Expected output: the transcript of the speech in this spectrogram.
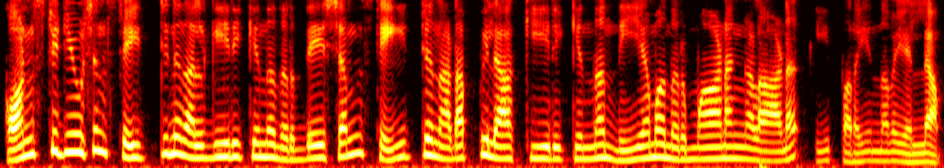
കോൺസ്റ്റിറ്റ്യൂഷൻ സ്റ്റേറ്റിന് നൽകിയിരിക്കുന്ന നിർദ്ദേശം സ്റ്റേറ്റ് നടപ്പിലാക്കിയിരിക്കുന്ന നിയമനിർമ്മാണങ്ങളാണ് ഈ പറയുന്നവയെല്ലാം.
